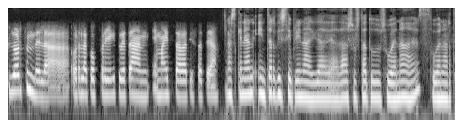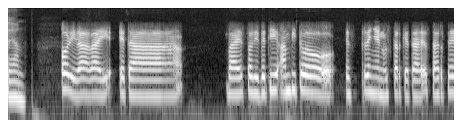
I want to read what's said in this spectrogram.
lortzen dela horrelako proiektuetan emaitza bat izatea. Azkenean interdisziplinaridadea da sustatu duzuena, ez? Zuen artean. Hori da, bai, eta ba ez hori beti ambito ezberdinen uztarketa, ez arte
